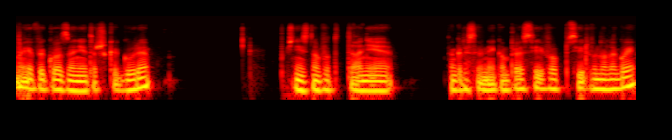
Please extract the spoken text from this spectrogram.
No i wygładzenie troszkę góry. Później znowu dodanie agresywnej kompresji w opcji równoległej.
